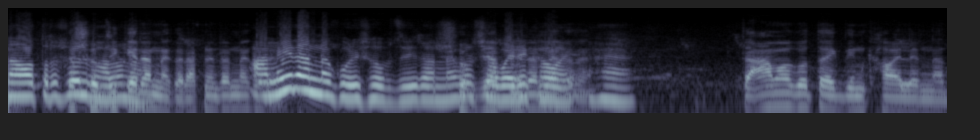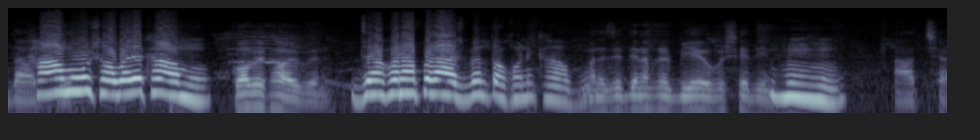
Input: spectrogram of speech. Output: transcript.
না, অতটা শরীর ভালো না। রান্না করে? আপনি রান্না করেন? আমি রান্না করি সবজি রান্না করে সবজি সবাই রান্না খাওয়াই হ্যাঁ। তা আমাকে তো একদিন খাওয়াইলেন না দাও খাওয়ামু সবাই খাওয়ামু। কবে খাওয়াবেন যখন আপনারা আসবেন তখনই খাওয়াবো। মানে যেদিন আপনার বিয়ে হবে সেদিন? হুম হুম। আচ্ছা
